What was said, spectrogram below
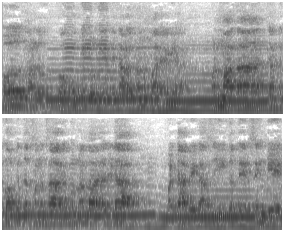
ਉਹ ਮੰਨ ਲਓ ਕੇ ਦੁਨੀਆ ਦੇ ਨਾਲ ਉਹਨਾਂ ਨੂੰ ਮਾਰਿਆ ਗਿਆ। ਹੁਣ ਮਾਤਾ ਚੰਦ ਕੌਰ ਦੇ ਦੱਸਣ ਅਨੁਸਾਰ ਉਹਨਾਂ ਦਾ ਜਿਹੜਾ ਵੱਡਾ ਬੇਟਾ ਸੀ, ਗੁਰਦੇਵ ਸਿੰਘ ਗੇਵ,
